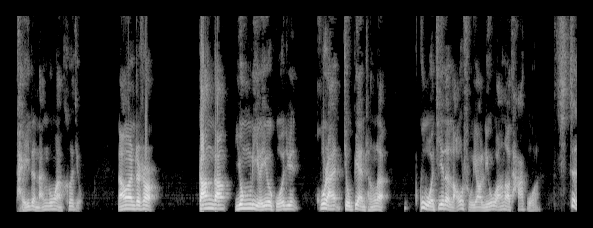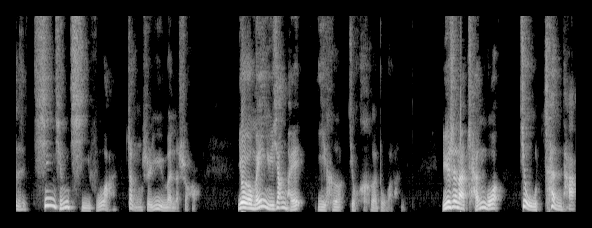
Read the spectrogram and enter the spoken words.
陪着南宫万喝酒。南宫万这时候刚刚拥立了一个国君，忽然就变成了。过街的老鼠要流亡到他国，这心情起伏啊，正是郁闷的时候。又有美女相陪，一喝就喝多了。于是呢，陈国就趁他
